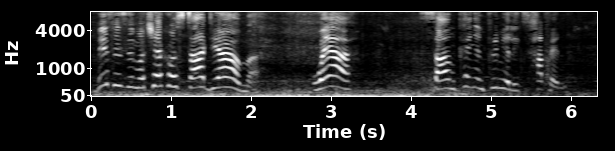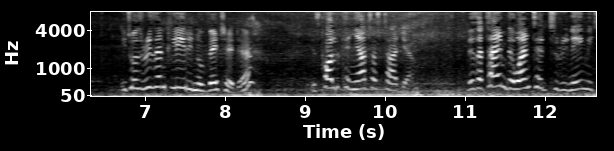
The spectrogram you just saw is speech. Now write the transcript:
this is the Machakos Stadium where some Kenyan Premier Leagues happen. It was recently renovated. Eh? It's called Kenyatta Stadium. There's a time they wanted to rename it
